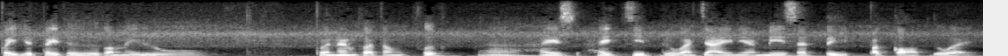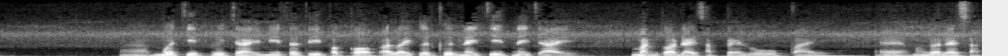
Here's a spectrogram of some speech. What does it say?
ไปยึดไปถือก็ไม่รู้ เพราะนั้นก็ต้องฝึกให้ให้จิตหรือว่าใจเนี่ยมีสติประกอบด้วยเมื่อจิตหรือใจมีสติประกอบอะไรเกิดขึ้นในจิตในใจ มันก็ได้สักแต่รู้ไปเออมันก็ได้สัก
